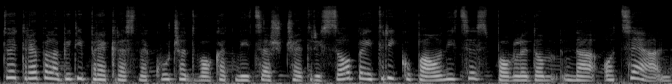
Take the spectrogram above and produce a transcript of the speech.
To je trebala biti prekrasna kuća dvokatnica s četiri sobe i tri kupaonice s pogledom na ocean.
